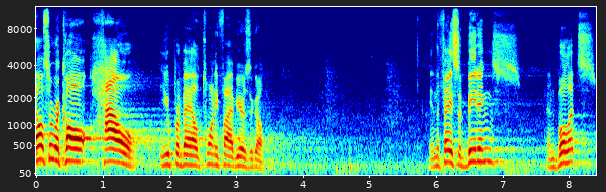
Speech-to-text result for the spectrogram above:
also recall how you prevailed 25 years ago. In the face of beatings and bullets,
